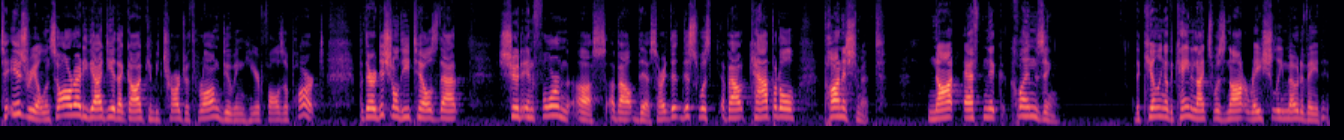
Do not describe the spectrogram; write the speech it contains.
to Israel. And so already the idea that God can be charged with wrongdoing here falls apart. But there are additional details that should inform us about this. All right, this was about capital punishment, not ethnic cleansing. The killing of the Canaanites was not racially motivated.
